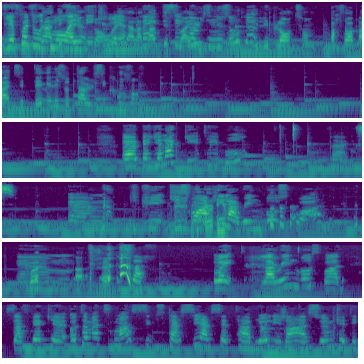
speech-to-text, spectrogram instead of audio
Il y a pas d'autre mot à le décrire, genre, ouais, y a la Ben, table des flyers, comme nous autres, les blancs sont parfois pas acceptés, mais les autres tables, c'est comment? Euh, ben, il y a la gay table, Facts. euh, puis, qui se font appeler la Rainbow Squad. Euh, Ah, euh, ça... Oui, la Rainbow Squad. Ça fait que, automatiquement, si tu t'assieds à cette table-là, les gens assument que tu es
